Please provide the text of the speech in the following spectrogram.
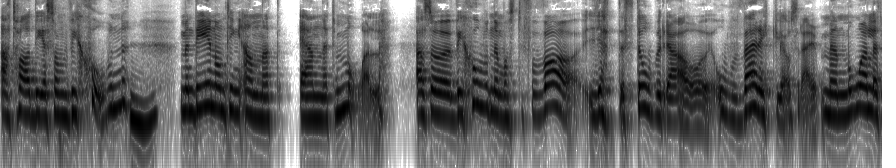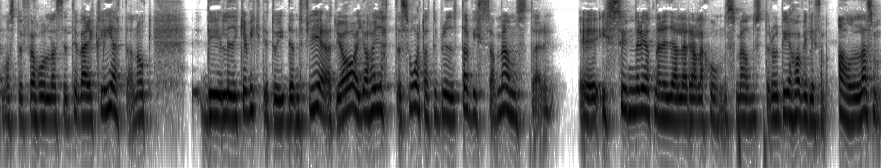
att ha det som vision. Men det är någonting annat än ett mål. Alltså visioner måste få vara jättestora och overkliga och sådär. Men målet måste förhålla sig till verkligheten. Och det är lika viktigt att identifiera att ja, jag har jättesvårt att bryta vissa mönster. Eh, I synnerhet när det gäller relationsmönster och det har vi liksom alla som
